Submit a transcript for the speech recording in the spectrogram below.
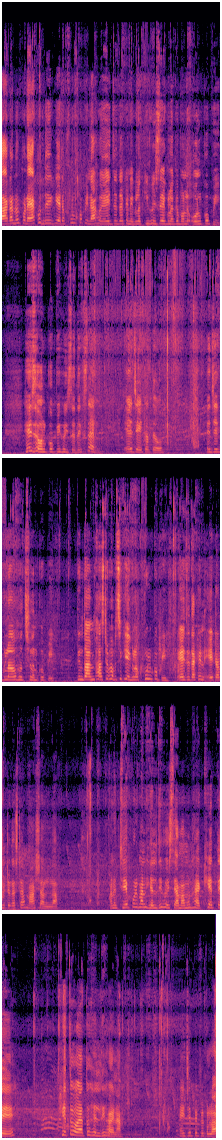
লাগানোর পরে এখন দেখি এটা ফুলকপি না হয়ে, এই যে দেখেন এগুলো কি হয়েছে এগুলোকে বলে ওলকপি। এই যে ওলকপি হয়েছে দেখছেন? এই যে এটাতেও। এই যেগুলো হচ্ছে ওলকপি। কিন্তু আমি ফার্স্টে ভাবছি কি এগুলো ফুলকপি? এই যে দেখেন, এই টমেটো গাছটা, মাশাল্লাহ। মানে যে পরিমাণ হেলদি হয়েছে আমার মনে হয় খেতে, খেতেও এত হেলদি হয় না। এই যে পেঁপেগুলা,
